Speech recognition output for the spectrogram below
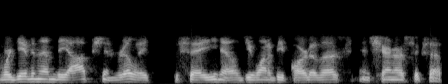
we're giving them the option really to say, you know, do you want to be part of us and share in our success?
